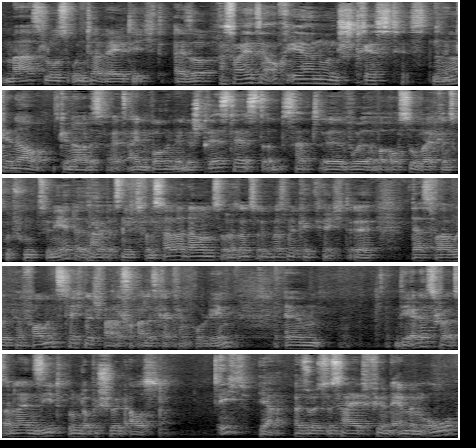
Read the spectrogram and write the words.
maßlos unterwältigt. Also Das war jetzt ja auch eher nur ein Stresstest, ne? Genau, genau. Das war jetzt ein Wochenende Stresstest und es hat äh, wohl aber auch soweit ganz gut funktioniert. Also ich habe jetzt nichts von Serverdowns oder sonst irgendwas mitgekriegt. Äh, das war wohl performance-technisch, war das auch alles gar kein Problem. Ähm, The Elder Scrolls Online sieht unglaublich schön aus. Ich? Ja, also es ist halt für ein MMO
